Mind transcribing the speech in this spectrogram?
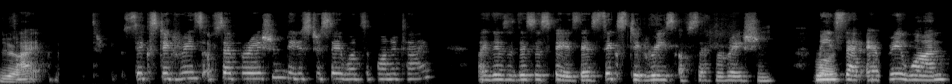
yeah. Five, six degrees of separation they used to say once upon a time like there's a, there's a space there's six degrees of separation right. means that everyone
